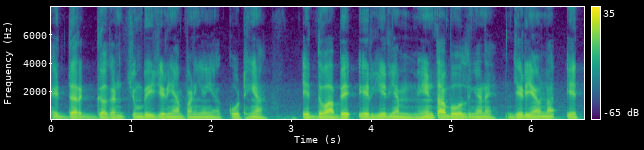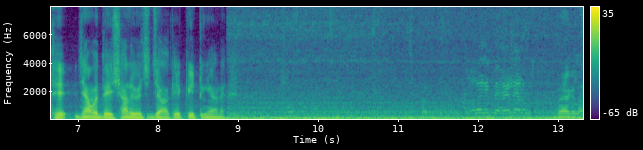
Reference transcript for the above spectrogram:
ਇੱਧਰ ਗਗਨ ਚੁੰਬੀ ਜਿਹੜੀਆਂ ਬਣੀਆਂ ਹੋਈਆਂ, ਕੋਠੀਆਂ, ਇਹ ਦੁਆਬੇ ਏਰੀਏ ਦੀਆਂ ਮਿਹਨਤਾਂ ਬੋਲਦੀਆਂ ਨੇ, ਜਿਹੜੀਆਂ ਉਹਨਾਂ ਇੱਥੇ ਜਾਂ ਵਿਦੇਸ਼ਾਂ ਦੇ ਵਿੱਚ ਜਾ ਕੇ ਕੀਤੀਆਂ ਨੇ। ਬੈਗ ਲਾ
